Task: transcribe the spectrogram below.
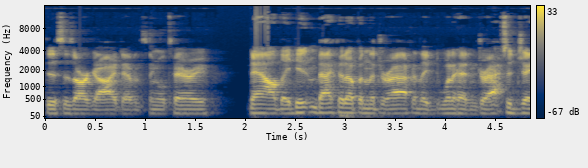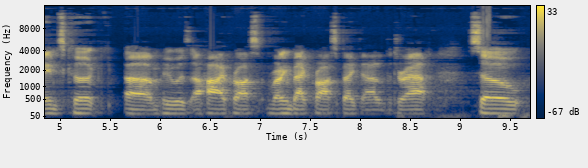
"This is our guy, Devin Singletary." Now they didn't back it up in the draft, and they went ahead and drafted James Cook, um, who was a high pros- running back prospect out of the draft. So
